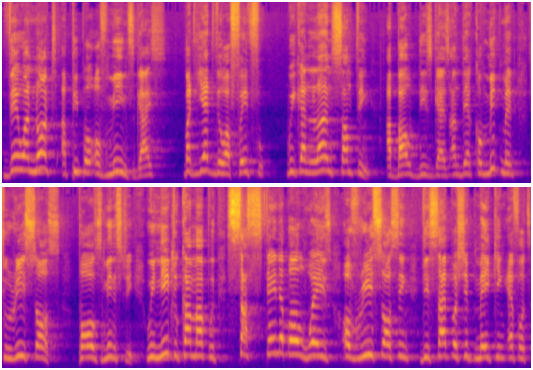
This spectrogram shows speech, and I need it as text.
they were not a people of means, guys, but yet they were faithful. We can learn something about these guys and their commitment to resource Paul's ministry. We need to come up with sustainable ways of resourcing discipleship making efforts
